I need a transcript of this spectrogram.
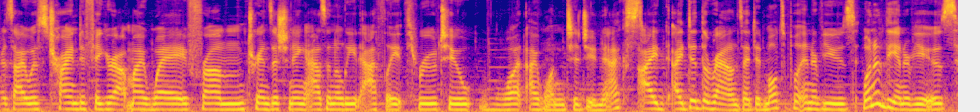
As I was trying to figure out my way from transitioning as an elite athlete through to what I wanted to do next, I, I did the rounds. I did multiple interviews. One of the interviews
